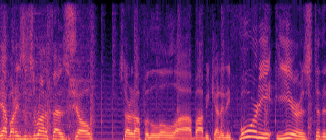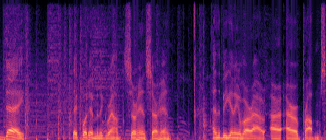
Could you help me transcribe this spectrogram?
Yeah, buddies, it's the Ron and Fez show. Started off with a little uh, Bobby Kennedy. 40 years to the day they put him in the ground. Sirhan Sirhan. And the beginning of our, our, our Arab problems.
